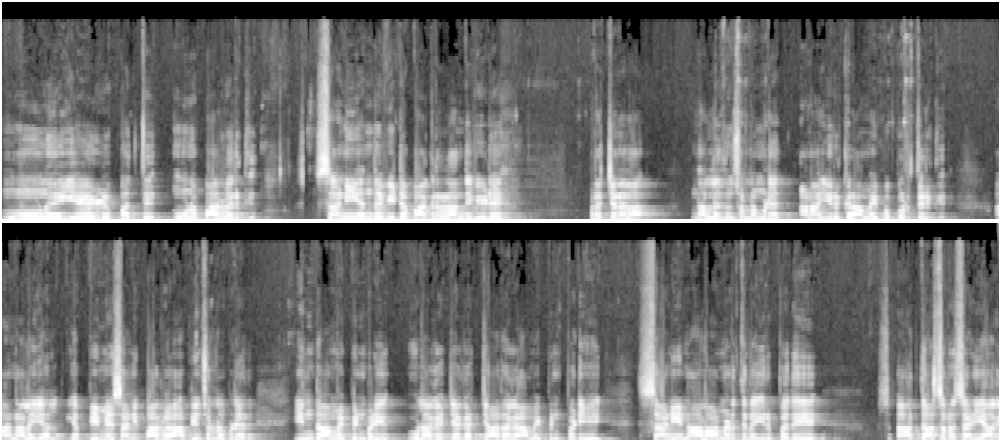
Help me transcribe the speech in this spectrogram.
மூணு ஏழு பத்து மூணு பார்வை இருக்குது சனி எந்த வீட்டை பார்க்குறாரோ அந்த வீடு பிரச்சனை தான். நல்லதுன்னு சொல்ல முடியாது. ஆனால் இருக்கிற அமைப்பை பொறுத்து இருக்குது அதனால் எல் எப்பயுமே சனி பார்வை அப்படின்னு சொல்ல முடியாது. இந்த அமைப்பின்படி உலக ஜெகத் ஜாதக அமைப்பின்படி சனி நாலாம் இடத்துல இருப்பது அர்த்தாசன சனியாக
